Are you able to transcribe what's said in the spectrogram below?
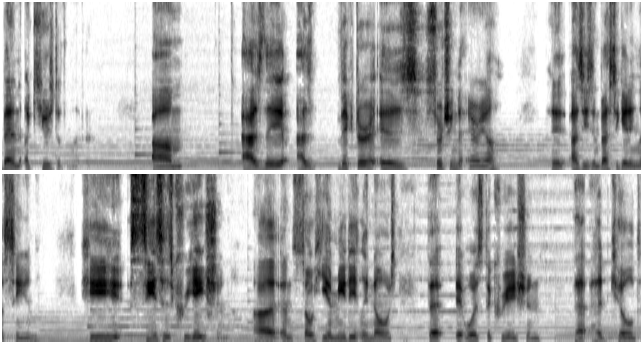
been accused of the murder. Um, as the as Victor is searching the area, as he's investigating the scene, he sees his creation, uh, and so he immediately knows that it was the creation that had killed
